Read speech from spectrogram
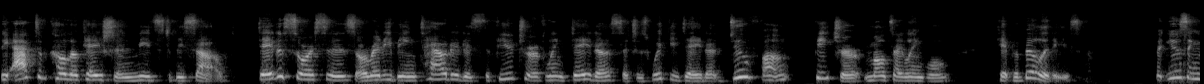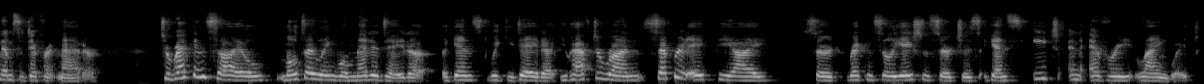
The act of co-location needs to be solved. Data sources already being touted as the future of linked data, such as Wikidata, do feature multilingual capabilities, but using them is a different matter. To reconcile multilingual metadata against Wikidata, you have to run separate API reconciliation searches against each and every language.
